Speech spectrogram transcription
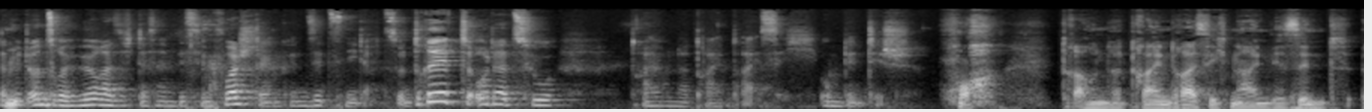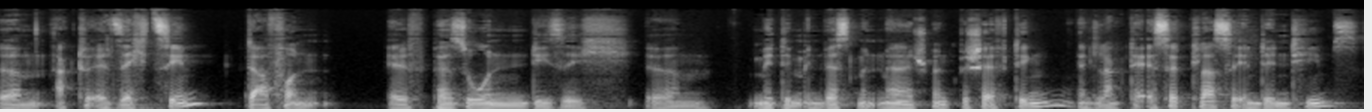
Damit unsere Hörer sich das ein bisschen vorstellen können. Sitzen die da zu dritt oder zu 333 um den Tisch? Boah, 333, nein, wir sind ähm, aktuell 16, davon elf Personen, die sich ähm, mit dem Investment Management beschäftigen, entlang der Assetklasse in den Teams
